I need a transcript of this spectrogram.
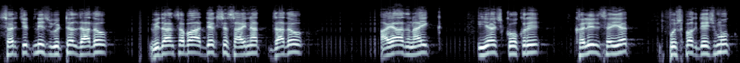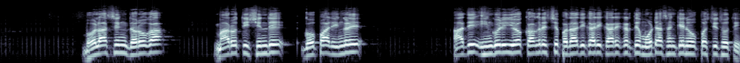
सरचिटणीस विठ्ठल जाधव विधानसभा अध्यक्ष साईनाथ जाधव अयाज नाईक यश कोकरे खलील सय्यद पुष्पक देशमुख भोलासिंग दरोगा मारुती शिंदे गोपाल इंगळे आदी हिंगोली युवक काँग्रेसचे पदाधिकारी कार्यकर्ते मोठ्या संख्येने उपस्थित होते.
